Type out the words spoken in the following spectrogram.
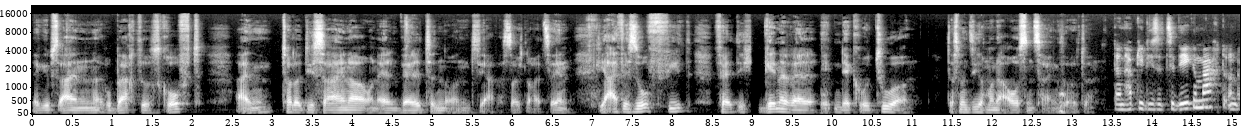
Da gibt es einen Robertus Gruft, ein toller Designer und Ellen Welten und ja, was soll ich noch erzählen? Die Eifel ist so vielfältig generell in der Kultur, dass man sie auch mal nach außen zeigen sollte. Dann habt ihr diese CD gemacht und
